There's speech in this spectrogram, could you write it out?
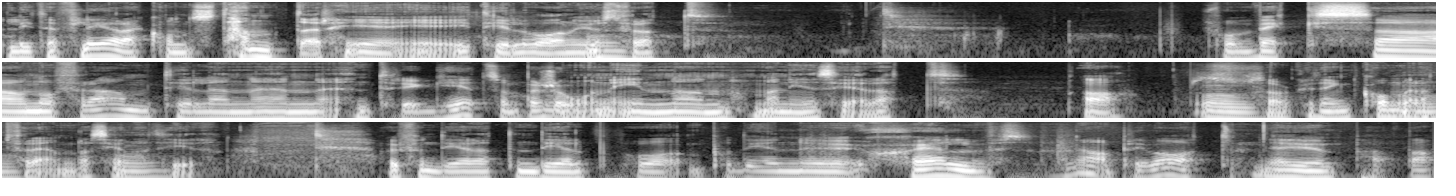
lite flera konstanter i, i, i tillvaron just Mm. för att få växa och nå fram till en, en, en trygghet som person Mm. innan man inser att ja, Mm. saker och ting kommer Mm. att förändras hela Mm. tiden. Jag har funderat en del på, på det nu själv, ja, privat. Jag är ju pappa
